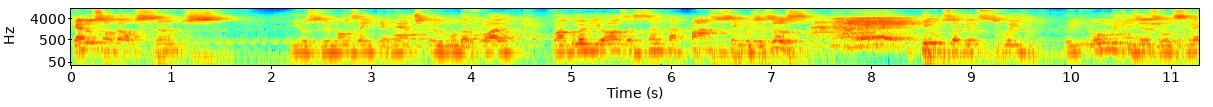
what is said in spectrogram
Quero saudar os santos e os irmãos da internet pelo mundo afora com a gloriosa santa paz do Senhor Jesus. Deus abençoe em nome de Jesus, né?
